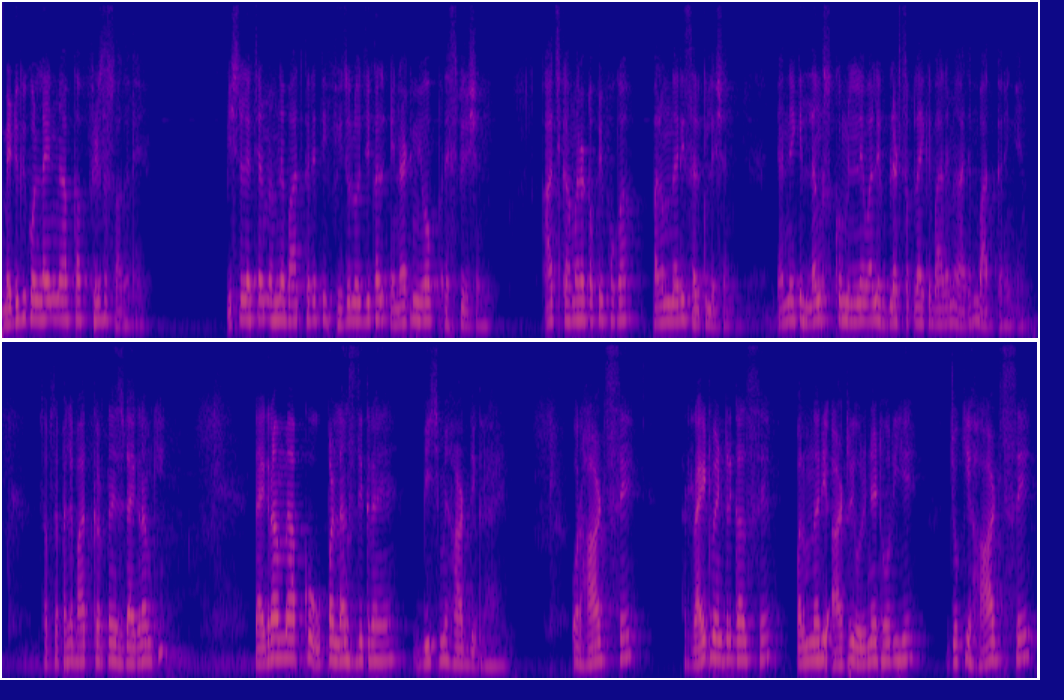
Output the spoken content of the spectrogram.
मेडिकल ऑनलाइन में आपका फिर से स्वागत है। पिछले लेक्चर में हमने बात करी थी फिजियोलॉजिकल एनाटमी ऑफ़ रेस्पिरेशन आज का हमारा टॉपिक होगा पलमनरी सर्कुलेशन यानी कि लंग्स को मिलने वाले ब्लड सप्लाई के बारे में आज हम बात करेंगे। सबसे पहले बात करते हैं इस डायग्राम की। डायग्राम में आपको ऊपर लंग्स दिख रहे हैं, बीच में हार्ट दिख रहा है। और हार्ट से राइट वेंट्रिकल से पल्मनरी आर्टरी ओरिजिनेट हो रही है। जो कि हार्ट से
